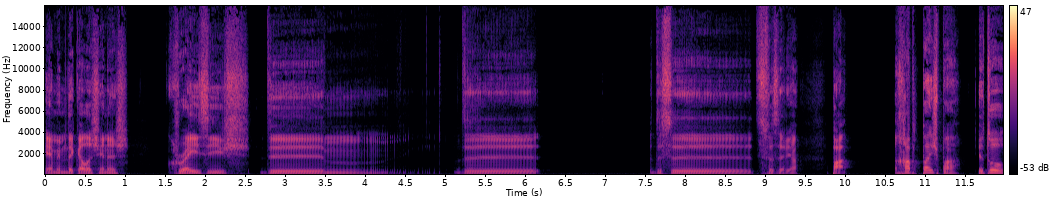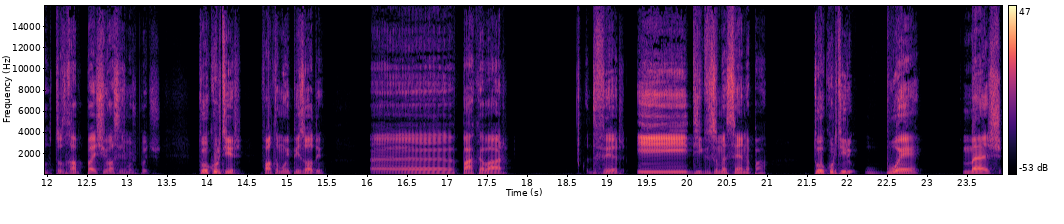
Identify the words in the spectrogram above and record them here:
É mesmo daquelas cenas crazies de. de. de se. de se fazer, já. Pá, rabo de peixe, pá. Eu estou, estou de rabo de peixe e vocês, meus putos. Estou a curtir, falta-me um episódio ah, para acabar de ver. E digo-vos uma cena, pá. Estou a curtir bué, mas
